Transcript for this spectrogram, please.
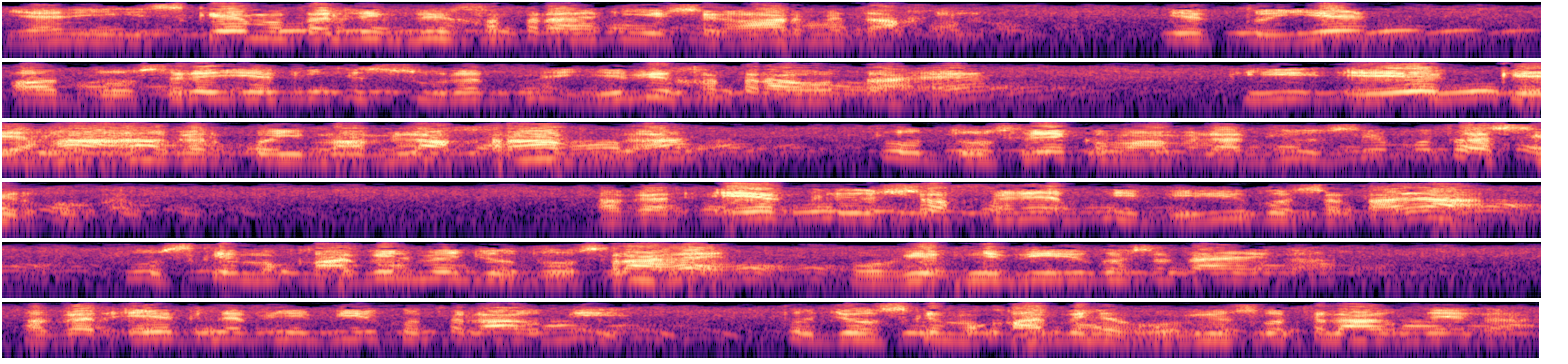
یعنی اس کے متعلق بھی خطرہ ہے کہ یہ شغار میں داخل ہو۔ ایک تو یہ اور دوسرے یہ کہ اس صورت میں یہ بھی خطرہ ہوتا ہے کہ ایک کے ہاں اگر کوئی معاملہ خراب ہوگا تو دوسرے کا معاملہ بھی اس سے متاثر ہوگا۔ اگر ایک شخص نے اپنی بیوی کو ستایا تو اس کے مقابل میں جو دوسرا ہے وہ بھی اپنی بیوی کو ستائے گا۔ اگر ایک نے اپنی بیوی کو طلاق دی تو جو اس کے مقابل ہے وہ بھی اس کو طلاق دے گا۔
